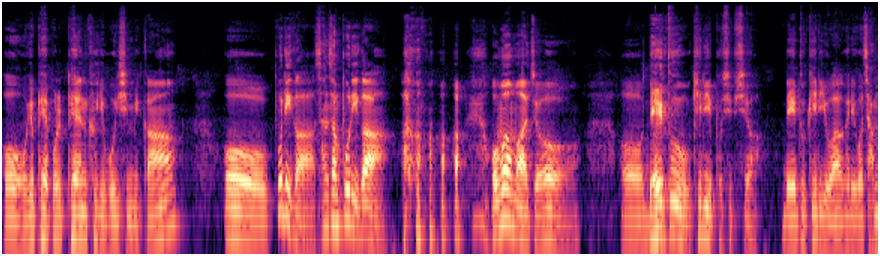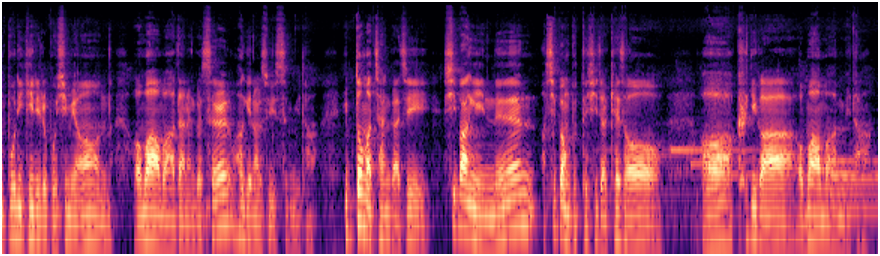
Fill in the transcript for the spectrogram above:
어, 옆에 볼펜 크기 보이십니까? 어, 뿌리가 산삼 뿌리가 어마어마하죠. 어, 내두 길이 보십시오. 내두 길이와 그리고 잔뿌리 길이를 보시면 어마어마하다는 것을 확인할 수 있습니다. 잎도 마찬가지 씨방이 있는 씨방부터 시작해서 어, 크기가 어마어마합니다.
